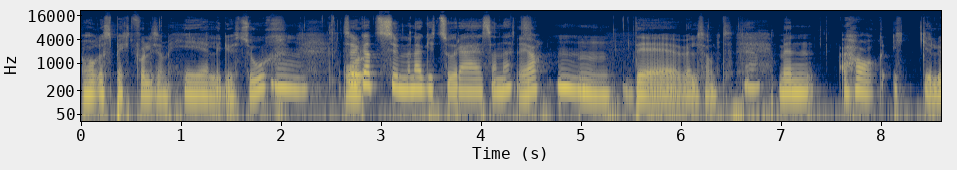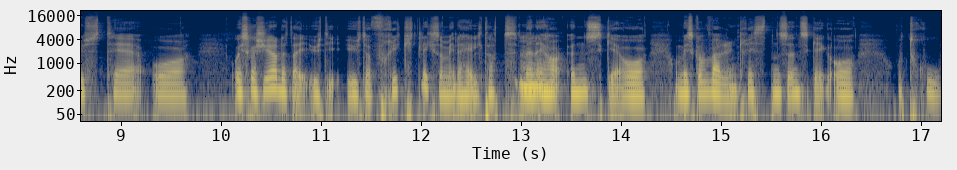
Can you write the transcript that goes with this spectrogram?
har respekt for liksom hele Guds ord. Mm. Tror du ikke at summen av Guds ord er sannhet? Ja, Mm. Mm, det er veldig sant. Ja. Men jeg har ikke lyst til å Og jeg skal ikke gjøre dette ut, ut av frykt, liksom, i det hele tatt. Men jeg Mm. har ønske å Om jeg skal være en kristen, så ønsker jeg å, å tro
